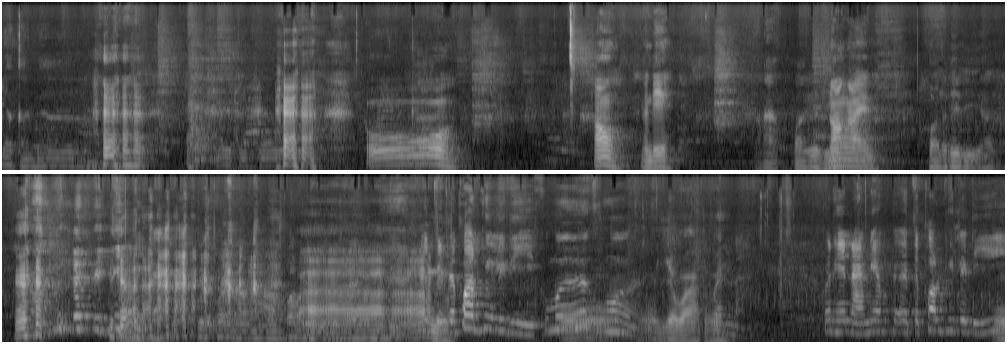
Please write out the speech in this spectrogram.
เดี๋ยวกันเด้อโอ้เอานั่นดีครับความที่ดีน้องอะไรน่ะความที่ดีครับที่คนทำมาความอ่าที่ดีอันเป็นี้นแต่พ่อนพี่ฤดีกูมือกูมือโอ้อย่าว่าตัวเพิ่นน่ะเพิ่นเห็นหน้าเมียมันก็เออแต่พ่อนพี่ฤดีโอ้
